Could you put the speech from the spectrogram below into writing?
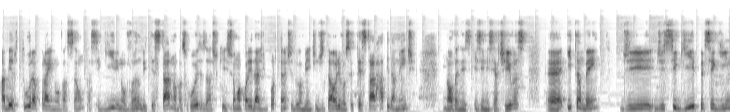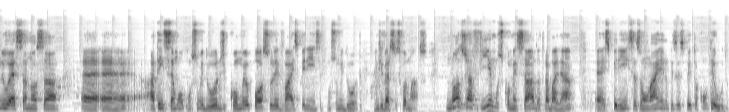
abertura para inovação, para seguir inovando e testar novas coisas. Acho que isso é uma qualidade importante do ambiente digital, de você testar rapidamente novas iniciativas é, e também de, de seguir perseguindo essa nossa é, é, atenção ao consumidor, de como eu posso levar a experiência para o consumidor em diversos formatos. Nós já havíamos começado a trabalhar é, experiências online no que diz respeito a conteúdo.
